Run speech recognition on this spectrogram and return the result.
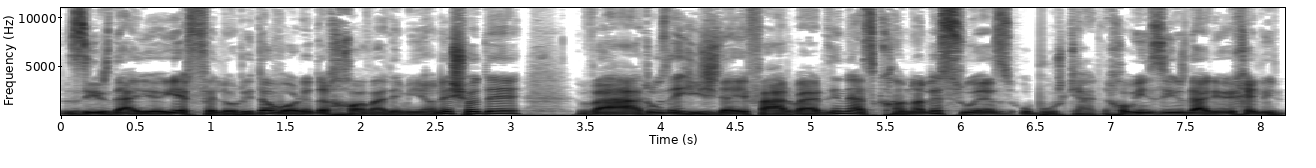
زیردریایی فلوریدا وارد خاورمیانه شده و روز 18 فروردین از کانال سوئز عبور کرده. خب این زیردریایی خیلی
